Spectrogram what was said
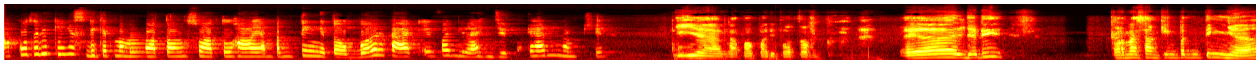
aku tadi kayaknya sedikit memotong suatu hal yang penting gitu. Boleh kak Irfan dilanjutkan mungkin? Iya nggak apa-apa dipotong ya jadi karena saking pentingnya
